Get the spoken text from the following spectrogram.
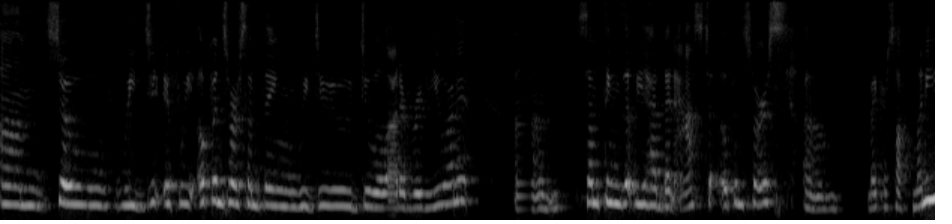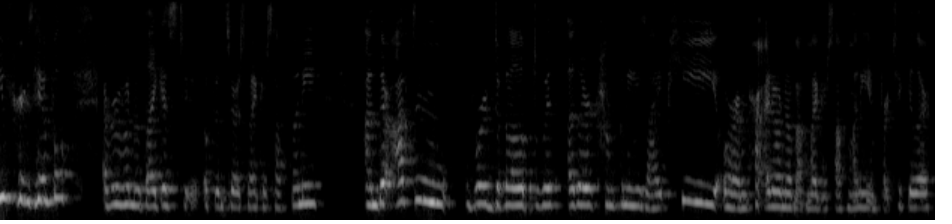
Um, so we do, if we open source something, we do do a lot of review on it. Um, some things that we have been asked to open source, um, Microsoft Money, for example. Everyone would like us to open source Microsoft Money. Um, they're often were developed with other companies' IP, or I don't know about Microsoft Money in particular,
